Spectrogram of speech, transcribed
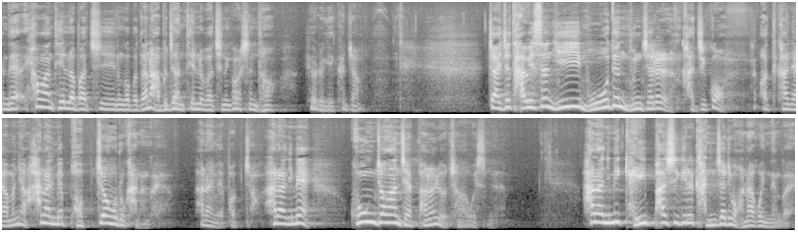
근데 형한테 일러 바치는 것보다는 아버지한테 일러 바치는 게 훨씬 더 효력이 크죠. 자, 이제 다윗은 이 모든 문제를 가지고 어떻게 하냐면요. 하나님의 법정으로 가는 거예요. 하나님의 법정. 하나님의 공정한 재판을 요청하고 있습니다. 하나님이 개입하시기를 간절히 원하고 있는 거예요.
